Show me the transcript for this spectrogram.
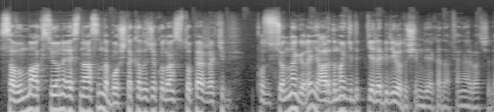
Savunma aksiyonu esnasında boşta kalacak olan stoper rakip pozisyonuna göre yardıma gidip gelebiliyordu şimdiye kadar Fenerbahçe'de.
